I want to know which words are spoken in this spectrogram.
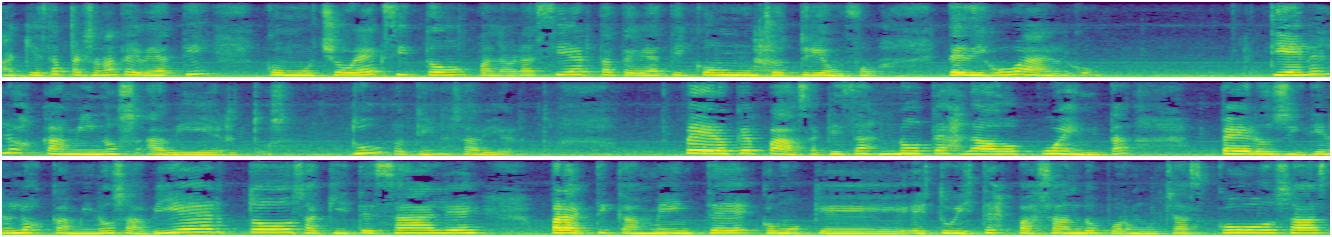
aquí esa persona te ve a ti con mucho éxito, palabra cierta, te ve a ti con mucho triunfo. Te digo algo, tienes los caminos abiertos, tú lo tienes abierto. Pero ¿qué pasa? Quizás no te has dado cuenta, pero si tienes los caminos abiertos, aquí te sale prácticamente como que estuviste pasando por muchas cosas,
